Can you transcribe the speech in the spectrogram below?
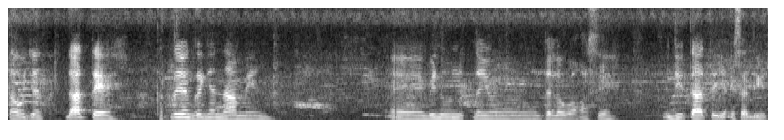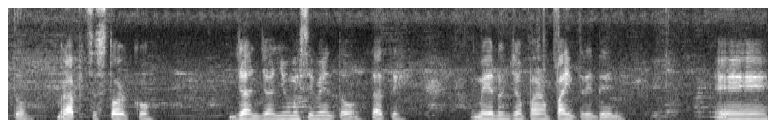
Tawag dyan. Dati, tatlo yung ganyan namin. Eh, binunot na yung dalawa kasi hindi dati yung isa dito. Malapit sa store ko. Diyan, diyan. Yung may simento, dati. Meron dyan parang pine tree din. Eh,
